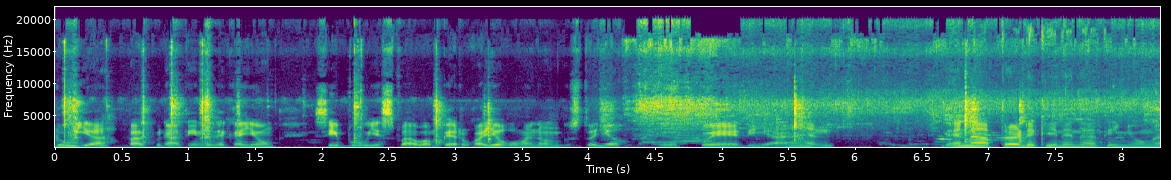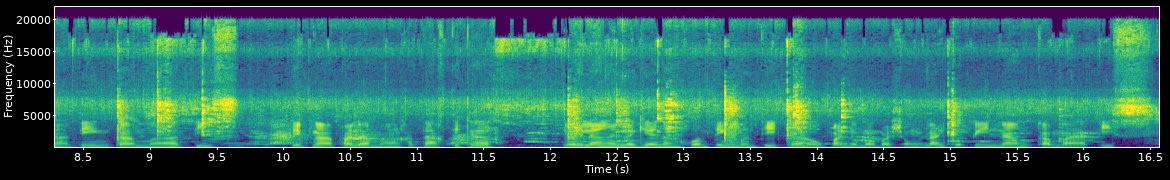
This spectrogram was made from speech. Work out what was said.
luya bago natin ilagay yung sibuyas bawang. Pero kayo kung ano ang gusto nyo, o pwede yan. Then after, lagay na natin yung ating kamatis. Tip nga pala mga kataktika, kailangan lagyan ng konting mantika upang lumabas yung lycopene ng kamatis.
